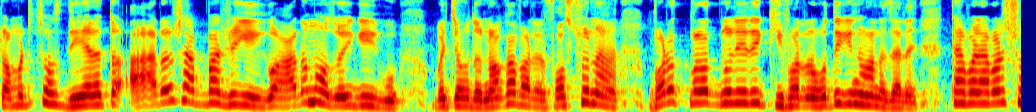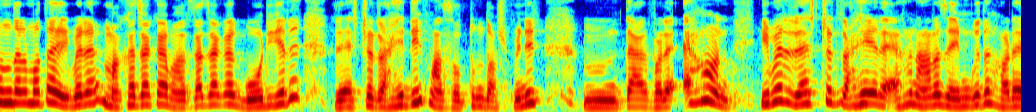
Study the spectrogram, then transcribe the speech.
টমেটো সস দিয়ে তো আরও সাব্বাস হয়ে গিয়ে গো আরও মজা হয়ে গিয়ে গো। বেচা হতো নকা ফাটার ফসছো না, ভরত ভরত গড়িয়ে রে কি ফটার হতে কিনা না জানে। তারপরে আবার সুন্দর মতো এবারে মাখা চাকা মাখা চাকা গড়িয়ে রে রেস্টে রাখি দিই পাঁচ মতন দশ মিনিট। তারপরে এখন এবারে রেস্টে রাখিয়ে এখন আরও যাইমগুলো হরে।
